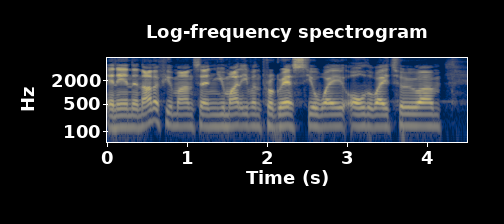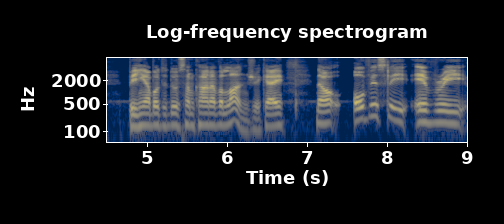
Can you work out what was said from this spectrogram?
and in another few months, and you might even progress your way all the way to um, being able to do some kind of a lunge. Okay, now obviously every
